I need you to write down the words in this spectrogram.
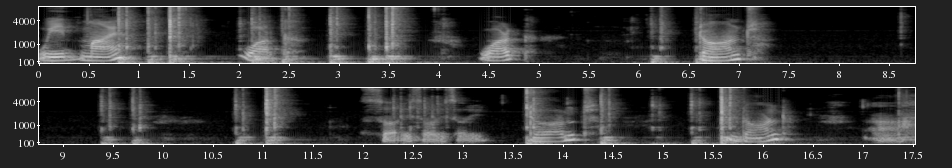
with my work. Work. Don't sorry sorry sorry don't. Don't. Uh,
